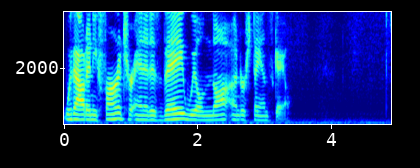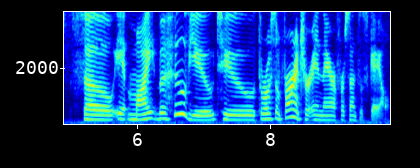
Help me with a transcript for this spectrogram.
without any furniture in it, is they will not understand scale. So it might behoove you to throw some furniture in there for sense of scale.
